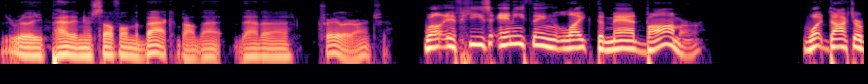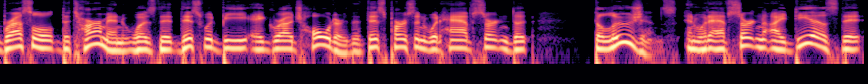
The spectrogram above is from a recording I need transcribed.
You're really patting yourself on the back about that that uh trailer, aren't you? Well, if he's anything like the Mad Bomber, what Dr. Brussel determined was that this would be a grudge holder, that this person would have certain de- delusions and would have certain ideas that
